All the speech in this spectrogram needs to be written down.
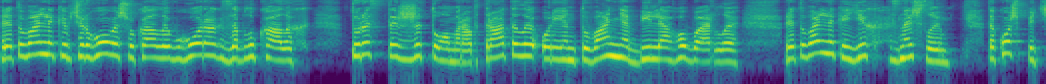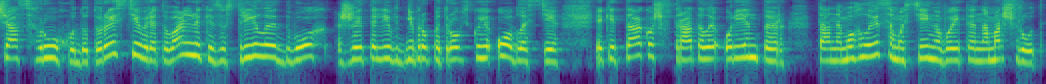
Рятувальники вчергове шукали в горах заблукалих. Туристи з Житомира втратили орієнтування біля Говерли. Рятувальники їх знайшли. Також під час руху до туристів рятувальники зустріли двох жителів Дніпропетровської області, які також втратили орієнтир та не могли самостійно вийти на маршрут.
